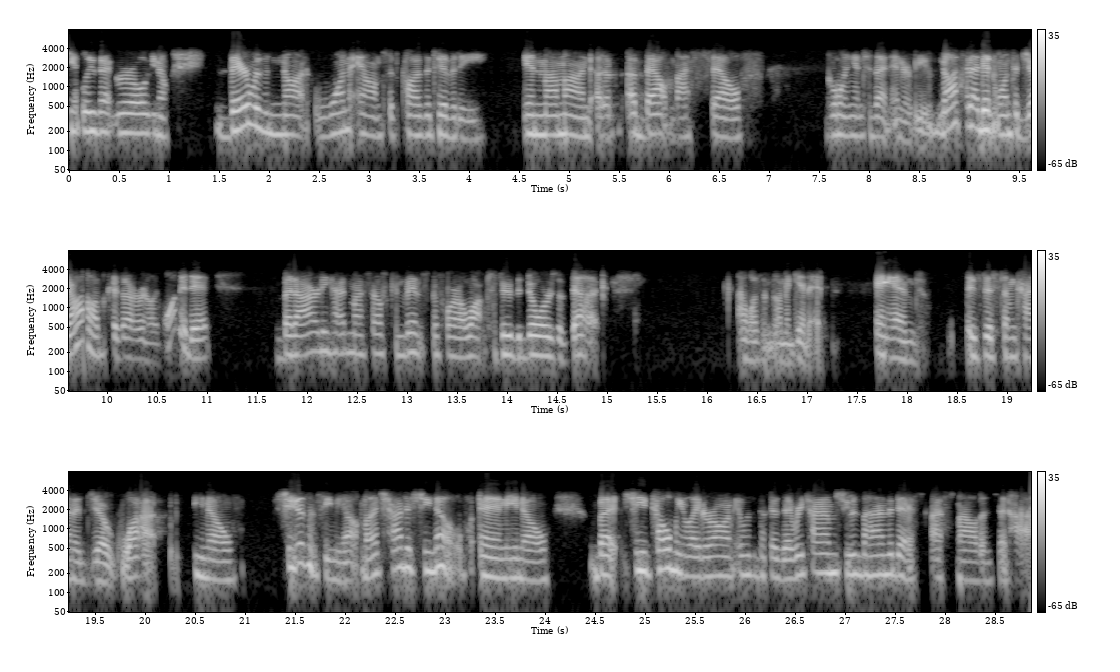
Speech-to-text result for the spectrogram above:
can't believe that girl. You know, there was not one ounce of positivity in my mind about myself going into that interview. Not that I didn't want the job because I really wanted it, but I already had myself convinced before I walked through the doors of Duck I wasn't going to get it. And is this some kind of joke? Why, you know, she doesn't see me out much. How does she know? And, you know, but she told me later on it was because every time she was behind the desk, I smiled and said hi.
